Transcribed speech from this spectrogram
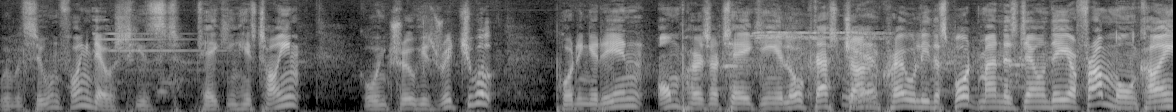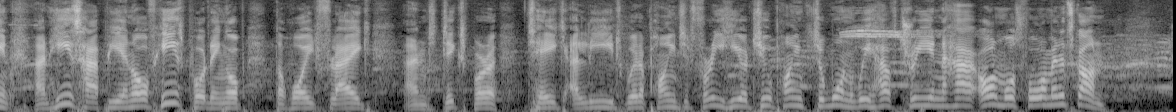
We will soon find out. He's taking his time going through his ritual. Putting it in, umpires are taking a look. That's John Yeah. Crowley, the Spudman, is down there from Mooncoin, and he's happy enough. He's putting up the white flag, and Dicksboro take a lead with a pointed free here, two points to one. We have three and a half, almost four minutes gone.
